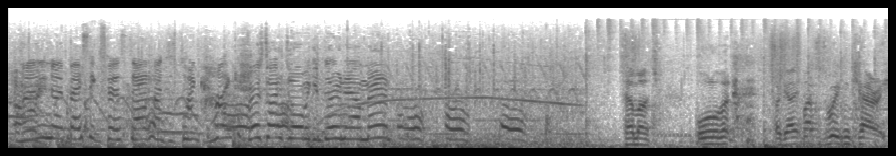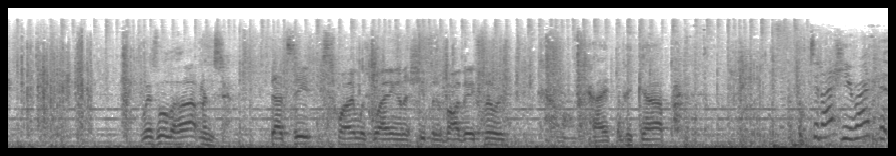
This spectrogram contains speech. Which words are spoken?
I only know basic first aid. I just don't can't get. First aid's all we can do now, man. Uh, uh, How much? All of it. Okay. As much as we can carry. Where's all the Hartmann's? That's it. Swain was waiting on a ship shipment of IV fluid. Come on, Kate. Pick up. Did I hear right? that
